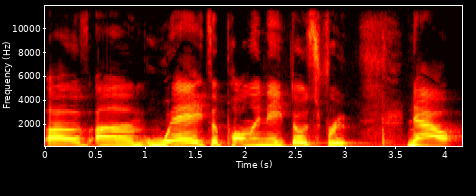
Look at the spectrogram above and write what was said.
of um, way to pollinate those fruit. Now,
